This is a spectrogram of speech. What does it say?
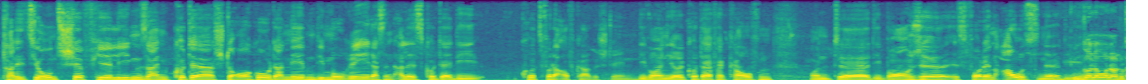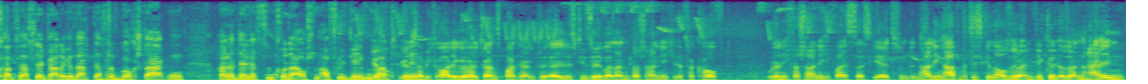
Traditionsschiff hier liegen, sein Kutter Storko, daneben die Moree. Das sind alles Kutter, die kurz vor der Aufgabe stehen. Die wollen ihre Kutter verkaufen und äh, die Branche ist vor dem Aus. Ne? Die, Im Grunde genommen, du kannst- hast ja gerade gesagt, dass der Burg Starken einer der letzten Kutter auch schon aufgegeben Ja, hat. jetzt ne? habe ich gerade gehört, ganz aktuell ist die Silberland wahrscheinlich äh, verkauft. Oder nicht wahrscheinlich, ich weiß das jetzt. Und in Hallinghafen hat sich genauso entwickelt. Also an allen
